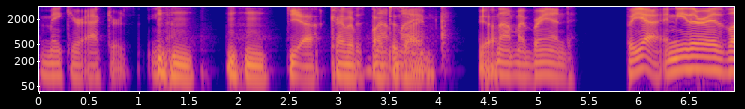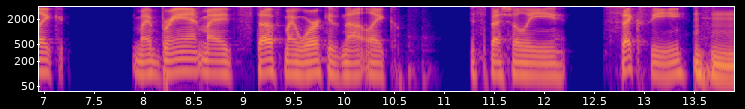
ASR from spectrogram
make your actors. You know, Mm-hmm. Mm-hmm. Yeah. Kind of by design. yeah. it's not my brand. But yeah, and neither is like my brand, my stuff, my work is not like especially sexy. Mm-hmm.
